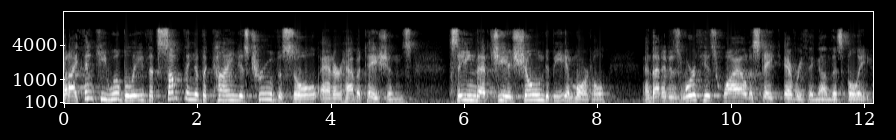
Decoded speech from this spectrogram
but I think he will believe that something of the kind is true of the soul and her habitations, seeing that she is shown to be immortal, and that it is worth his while to stake everything on this belief.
